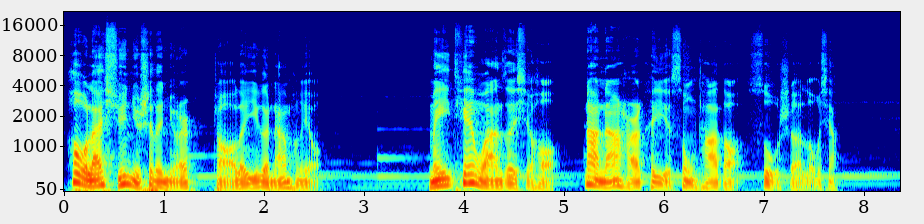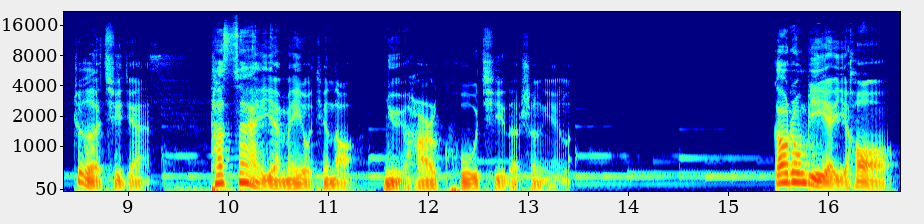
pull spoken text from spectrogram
后来徐女士的女儿找了一个男朋友，每天晚自习后。那男孩可以送她到宿舍楼下。这期间，他再也没有听到女孩哭泣的声音了。高中毕业以后，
